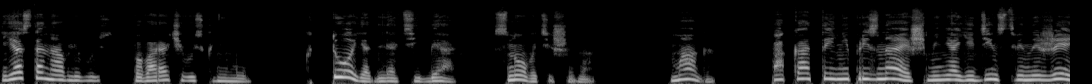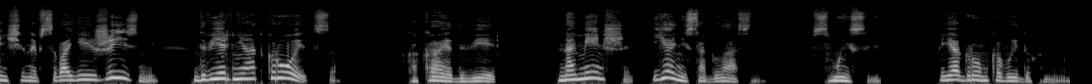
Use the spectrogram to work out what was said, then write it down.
Я останавливаюсь, поворачиваюсь к нему. Кто я для тебя? Снова тишина. Мага, пока ты не признаешь меня единственной женщиной в своей жизни, дверь не откроется. Какая дверь? На меньше я не согласна. В смысле? Я громко выдохнула.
